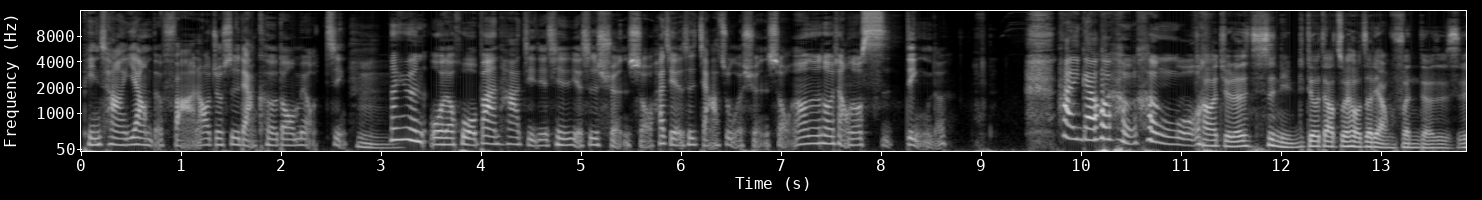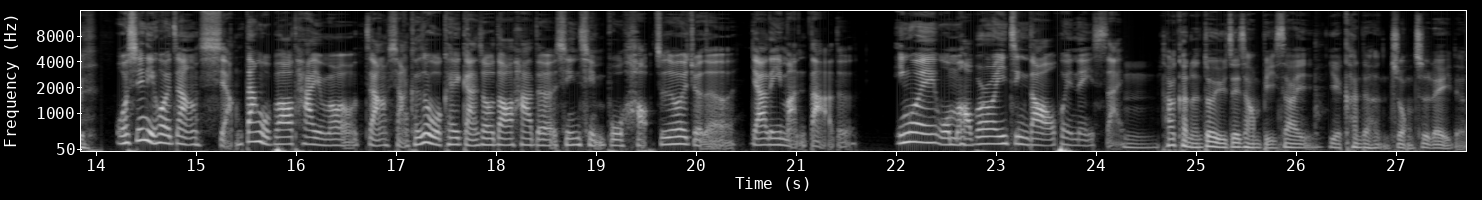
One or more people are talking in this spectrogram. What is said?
平常一样的发，然后就是两颗都没有进。嗯，那因为我的伙伴他姐姐其实也是选手，他姐姐是甲组的选手，然后那时候想说死定了，他应该会很恨我，他会觉得是你丢掉最后这两分的，是不是？我心里会这样想，但我不知道他有没有这样想，可是我可以感受到他的心情不好，就是会觉得压力蛮大的。因为我们好不容易进到会内赛，嗯，他可能对于这场比赛也看得很重之类的。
